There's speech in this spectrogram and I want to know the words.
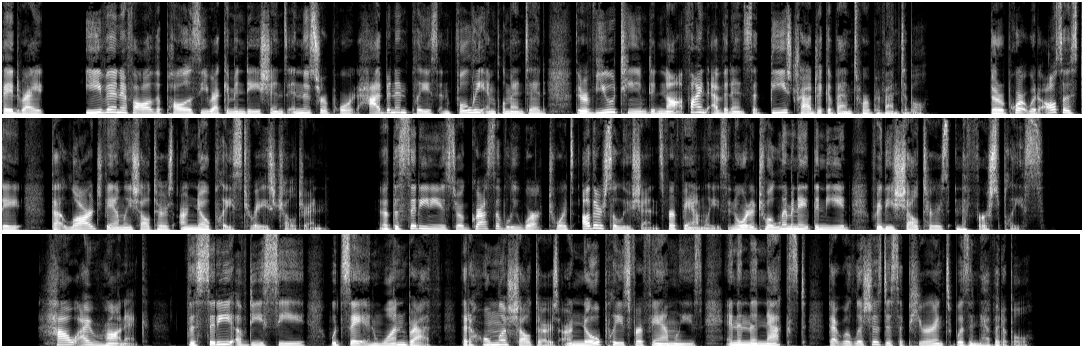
They'd write, even if all the policy recommendations in this report had been in place and fully implemented, the review team did not find evidence that these tragic events were preventable. The report would also state that large family shelters are no place to raise children, and that the city needs to aggressively work towards other solutions for families in order to eliminate the need for these shelters in the first place. How ironic the city of DC would say in one breath that homeless shelters are no place for families, and in the next, that Relisha's disappearance was inevitable,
